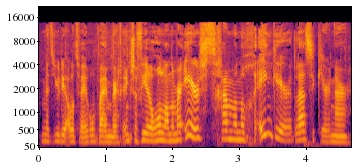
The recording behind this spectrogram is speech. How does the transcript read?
met jullie alle twee, Rob Wijnberg en Xavier Hollander. Maar eerst gaan we nog één keer, de laatste keer, naar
